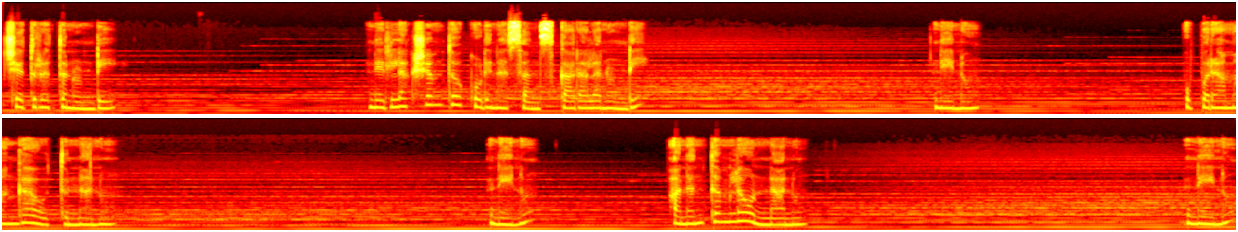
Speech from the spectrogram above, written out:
చతురత నుండి నిర్లక్ష్యంతో కూడిన సంస్కారాల నుండి నేను ఉపరామంగా అవుతున్నాను. నేను అనంతంలో ఉన్నాను. నేను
